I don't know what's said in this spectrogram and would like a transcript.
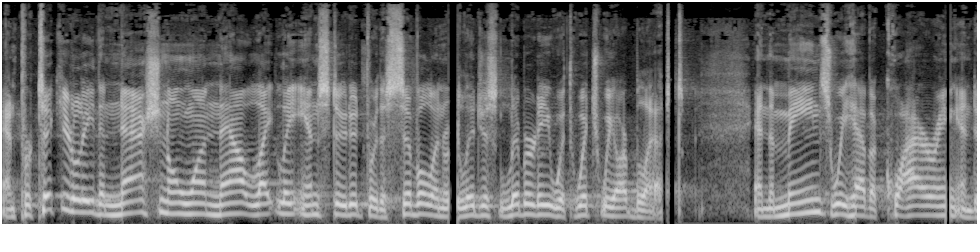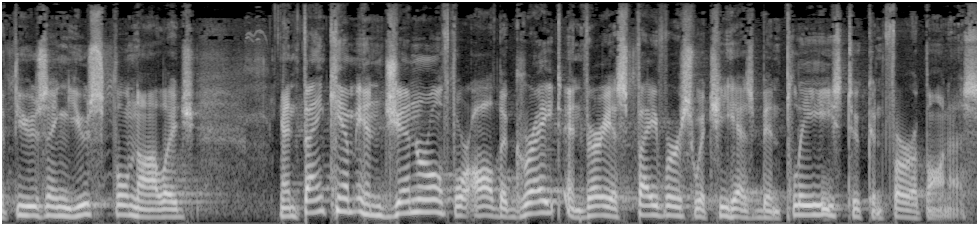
and particularly the national one now lately instituted for the civil and religious liberty with which we are blessed, and the means we have acquiring and diffusing useful knowledge. And thank him in general for all the great and various favors which he has been pleased to confer upon us.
